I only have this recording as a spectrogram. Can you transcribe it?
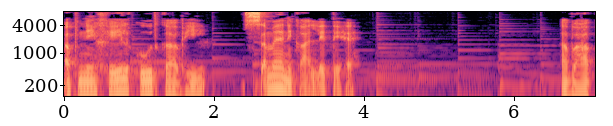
अपने खेल कूद का भी समय निकाल लेते हैं। अब आप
